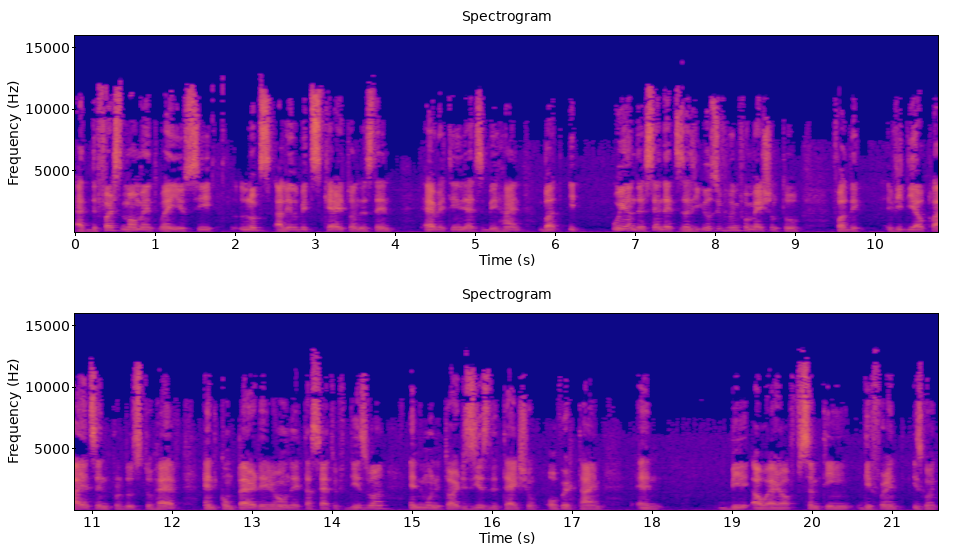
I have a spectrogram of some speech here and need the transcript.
At the first moment when you see looks a little bit scary to understand everything that's behind but it we understand that it's a useful information to for the VDL clients and producers to have and compare their own data set with this one and monitor disease detection over time and be aware of something different is going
